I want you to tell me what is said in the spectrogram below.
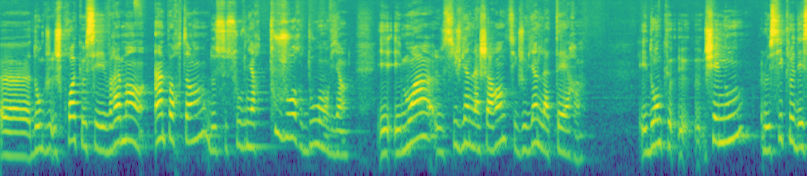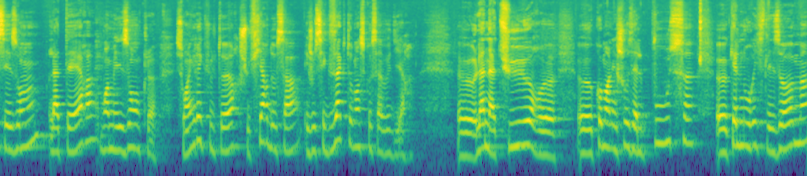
Euh, donc je crois que c'est vraiment important de se souvenir toujours d'où on vient. Et, moi, si je viens de la Charente, c'est que je viens de la terre. Et donc, euh, chez nous, le cycle des saisons, la terre, moi mes oncles sont agriculteurs, je suis fière de ça et je sais exactement ce que ça veut dire. Euh, la nature, euh, euh, comment les choses elles poussent, qu'elles nourrissent les hommes,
